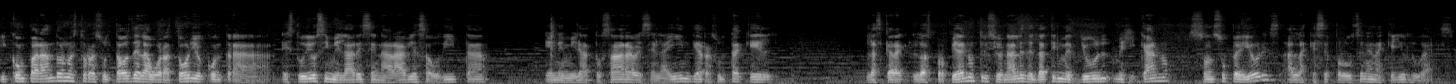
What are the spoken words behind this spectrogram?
Y comparando nuestros resultados de laboratorio contra estudios similares en Arabia Saudita, en Emiratos Árabes, en la India, resulta que las, las, propiedades nutricionales del dátil medjool mexicano son superiores a las que se producen en aquellos lugares.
